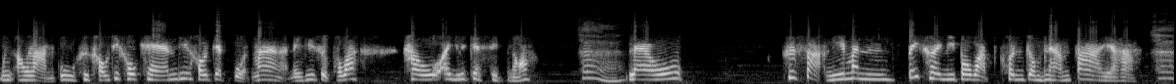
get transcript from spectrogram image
มึงเอาหลานกู คือเขาที่เขาแค้นที่เขาเจ็บปวดมากอะในที่สุด เพราะว่าเขาอายุเจ็ดสิบเนาะค่ะ แล้วคือสระนี้มันไม่เคยมีประวัติคนจมน้ำตายอะค่ะ ค่ะ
